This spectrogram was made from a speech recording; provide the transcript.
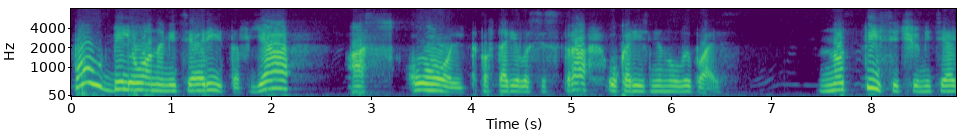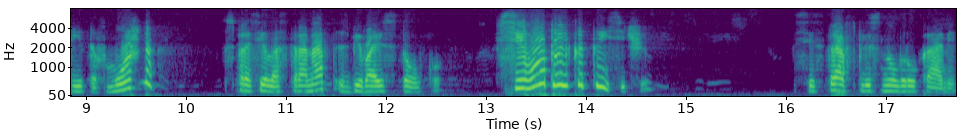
полбиллиона метеоритов я Аскольд", повторила сестра, укоризненно улыбаясь. Но тысячу метеоритов можно? спросил астронавт, сбиваясь с толку. Всего только тысячу. Сестра всплеснула руками.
